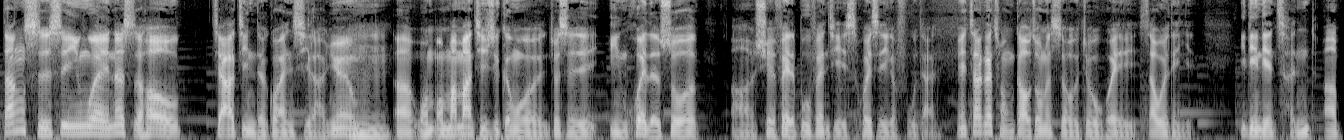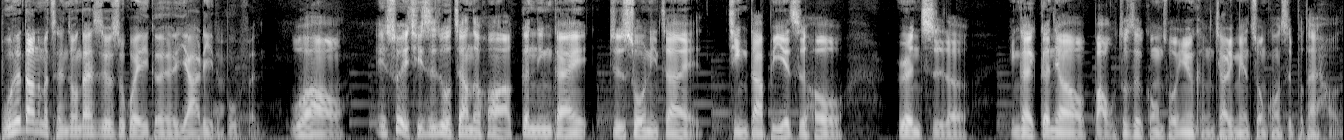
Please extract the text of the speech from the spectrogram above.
当时是因为那时候家境的关系啦，因为、嗯、呃，我我妈妈其实跟我就是隐晦的说。啊、呃，学费的部分其实会是一个负担，因为大概从高中的时候就会稍微有点一点点沉啊、呃，不会到那么沉重，但是就是会一个压力的部分。哇哦，哎，所以其实如果这样的话，更应该就是说你在警大毕业之后任职了，应该更要保住这个工作，因为可能家里面状况是不太好的。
